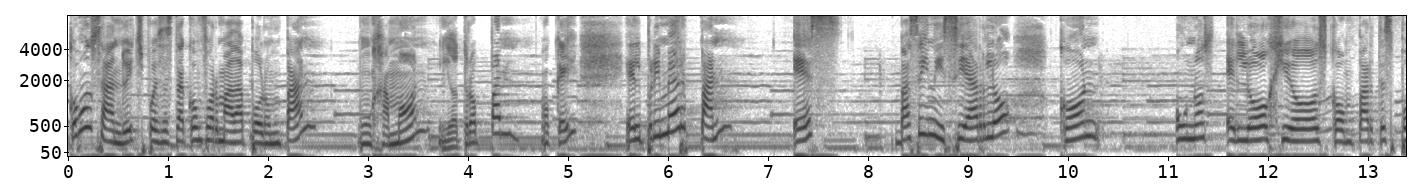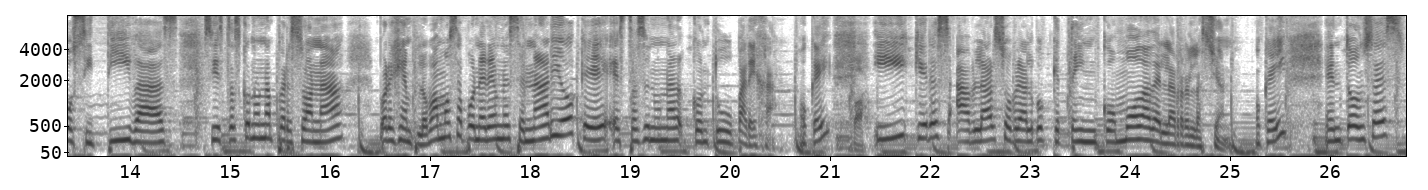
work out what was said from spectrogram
Como un sándwich, pues está conformada por un pan, un jamón y otro pan, ¿ok? El primer pan es, vas a iniciarlo con unos elogios, con partes positivas. Si estás con una persona, por ejemplo, vamos a poner en un escenario que estás en una con tu pareja, ¿ok? Va. Y quieres hablar sobre algo que te incomoda de la relación, ¿ok? Entonces,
